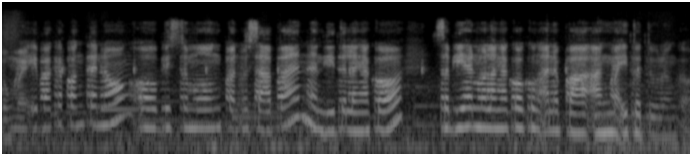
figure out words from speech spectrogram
Kung may iba ka pang tanong o gusto mong pan-usapan, nandito lang ako. Sabihan mo lang ako kung ano pa ang maitutulong ko.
